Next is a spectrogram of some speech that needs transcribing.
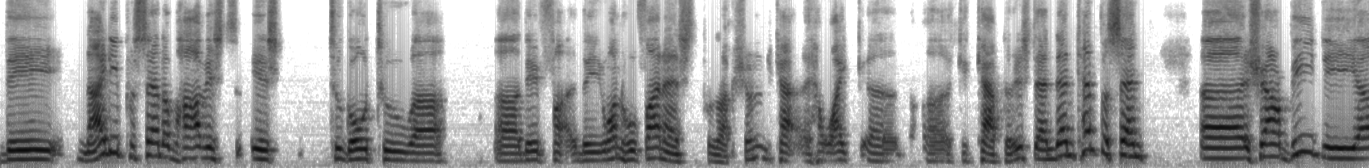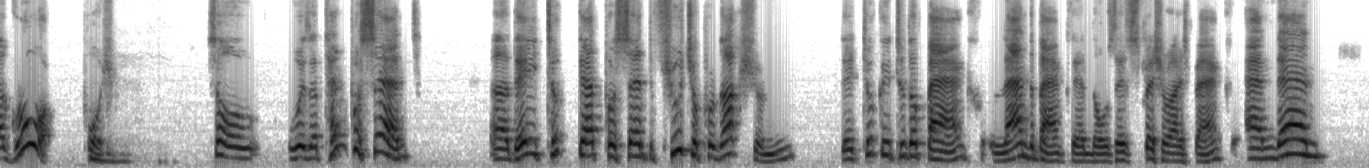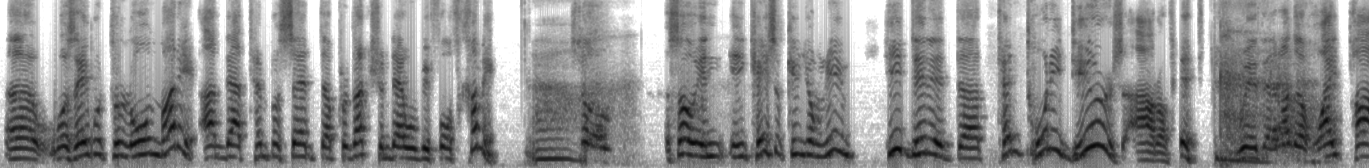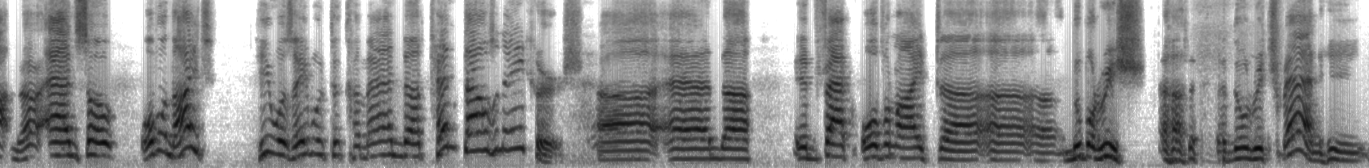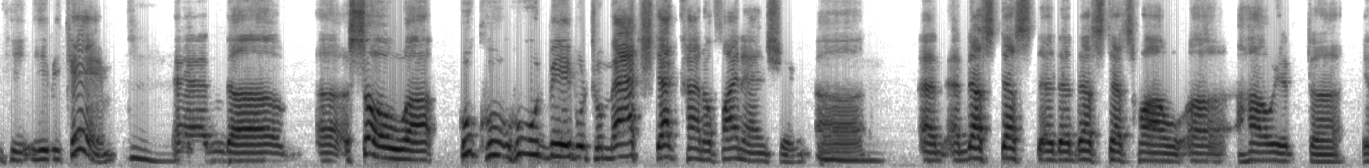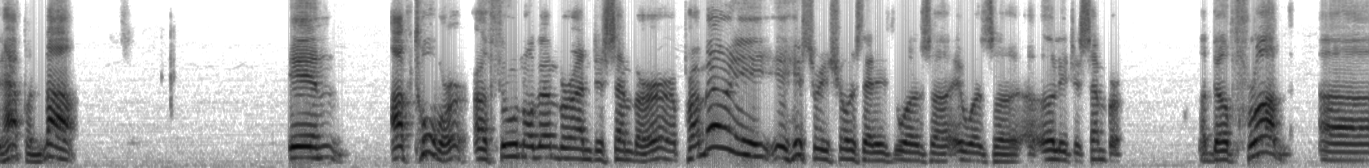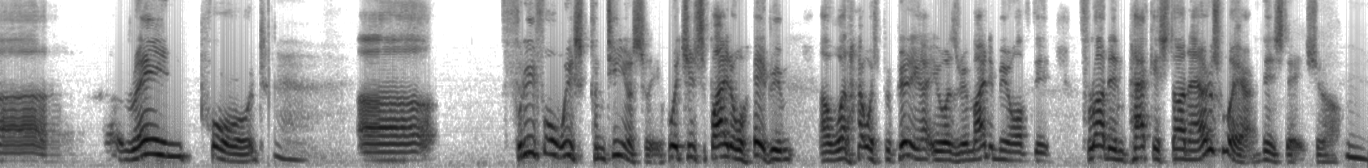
the 90% of harvest is to go to uh, uh, the, the one who financed production, white uh, uh, capitalist, and then 10% uh, shall be the uh, grower portion. Mm-hmm. So with a 10%, uh, they took that percent future production, they took it to the bank, land bank, then those specialized bank, and then uh, was able to loan money on that 10% uh, production that will be forthcoming. Oh. So, so in, in case of Kim Jong Nam, he did it uh, 10, 20 deers out of it with another white partner. And so overnight, he was able to command uh, 10,000 acres. Uh, and uh, in fact, overnight, uh, uh, uh rich, uh, the new rich man he, he, he became. Mm. And so, who, who, who would be able to match that kind of financing? Mm and and that's that's that's that's how uh, how it uh, it happened. Now, in October uh, through November and December, primarily history shows that it was uh, it was uh, early December. the flood uh, rain poured three four weeks continuously, which is by the way uh, what I was preparing, it was reminding me of the flood in Pakistan and elsewhere these days, you know. Mm.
